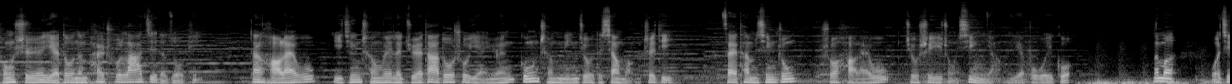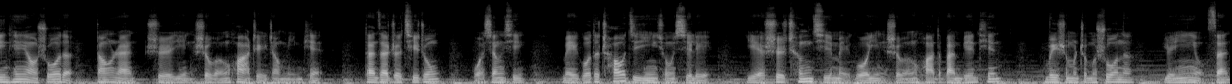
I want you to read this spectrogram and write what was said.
同时也都能拍出垃圾的作品。但好莱坞已经成为了绝大多数演员功成名就的向往之地，在他们心中，说好莱坞就是一种信仰也不为过。那么，我今天要说的当然是影视文化这张名片，但在这其中，我相信美国的超级英雄系列也是撑起美国影视文化的半边天。为什么这么说呢？原因有三：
